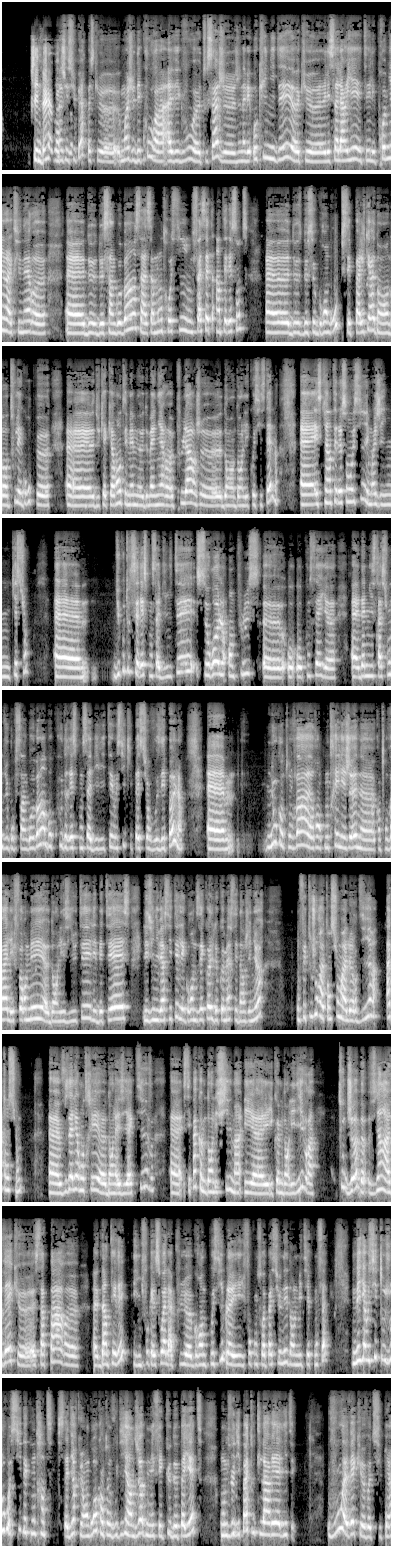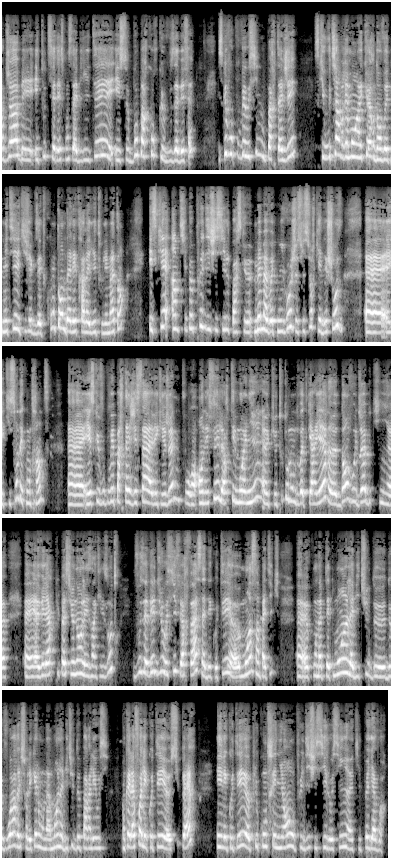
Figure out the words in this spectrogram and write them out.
c'est une belle aventure. c'est super parce que euh, moi, je découvre euh, avec vous euh, tout ça. Je, n'avais aucune idée que les salariés étaient les premiers actionnaires de, Saint-Gobain. Ça, ça montre aussi une facette intéressante de, ce grand groupe. C'est pas le cas dans, tous les groupes du CAC 40 et même de manière plus large dans, dans l'écosystème. et ce qui est intéressant aussi, et moi j'ai une question, du coup, toutes ces responsabilités, ce rôle en plus euh, au, conseil euh, d'administration du groupe Saint-Gobain, beaucoup de responsabilités aussi qui pèsent sur vos épaules. Euh, nous, quand on va rencontrer les jeunes, quand on va les former dans les IUT, les BTS, les universités, les grandes écoles de commerce et d'ingénieurs, on fait toujours attention à leur dire attention, vous allez rentrer dans la vie active. c'est pas comme dans les films hein, et, et comme dans les livres tout job vient avec euh, sa part euh, d'intérêt il faut qu'elle soit la plus euh, grande possible et il faut qu'on soit passionné dans le métier qu'on fait. Mais il y a aussi toujours aussi des contraintes. C'est-à-dire qu'en gros, quand on vous dit un job n'est fait que de paillettes, on ne vous dit pas toute la réalité. Vous, avec votre super job et, et toutes ces responsabilités et ce beau parcours que vous avez fait, est-ce que vous pouvez aussi nous partager ce qui vous tient vraiment à cœur dans votre métier et qui fait que vous êtes contente d'aller travailler tous les matins et ce qui est un petit peu plus difficile, parce que même à votre niveau, je suis sûre qu'il y a des choses euh, qui sont des contraintes. Euh, Est-ce que vous pouvez partager ça avec les jeunes pour en effet leur témoigner euh, que tout au long de votre carrière, dans vos jobs qui avaient l'air plus passionnants les uns que les autres, vous avez dû aussi faire face à des côtés moins sympathiques qu'on a peut-être moins l'habitude de, de, voir et sur lesquels on a moins l'habitude de parler aussi. Donc à la fois les côtés super, et les côtés plus contraignants ou plus difficiles aussi qu'il peut y avoir.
